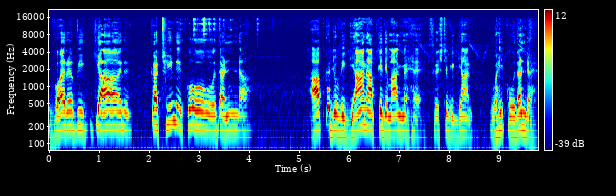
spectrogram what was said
वर विज्ञान कठिन को दंडा। आपका जो विज्ञान आपके दिमाग में है, श्रेष्ठ विज्ञान वही कोदंड है,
